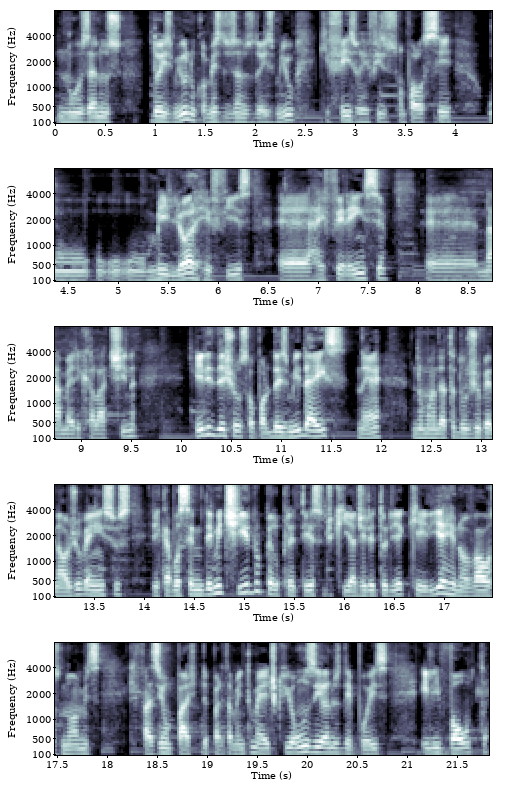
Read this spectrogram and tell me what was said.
nos anos 2000, no começo dos anos 2000, que fez o Refis do São Paulo ser o, o, o melhor Refis, é, referência é, na América Latina. Ele deixou o São Paulo em 2010, né, no mandato do Juvenal Juvencius. Ele acabou sendo demitido pelo pretexto de que a diretoria queria renovar os nomes que faziam parte do departamento médico e 11 anos depois ele volta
